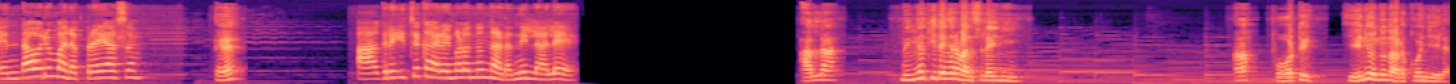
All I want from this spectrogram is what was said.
എന്താ ഒരു മനപ്രയാസം? ഏ? ആഗ്രഹിച്ച കാര്യങ്ങളൊന്നും നടന്നില്ല അല്ലേ? അല്ല നിങ്ങൾക്ക് ഇതെങ്ങനെ മനസ്സിലായി നീ? ആ പോട്ട്. ഇനി ഒന്നും നടക്കുകയും ചെയ്യില്ല.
